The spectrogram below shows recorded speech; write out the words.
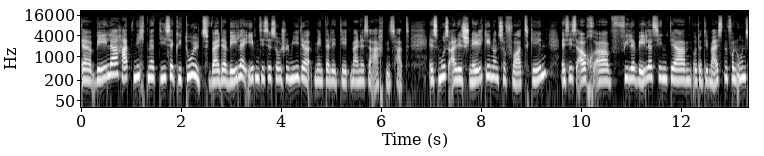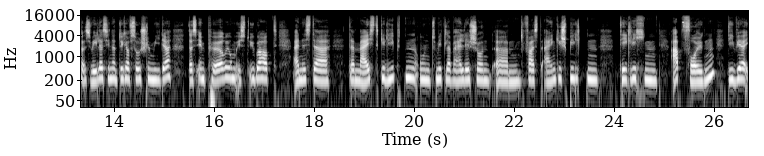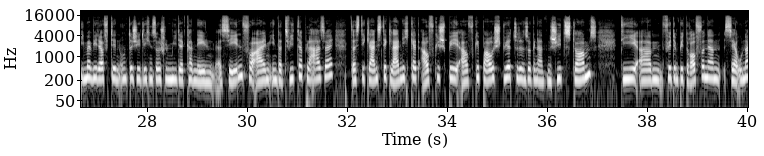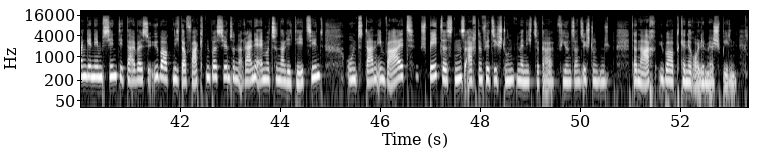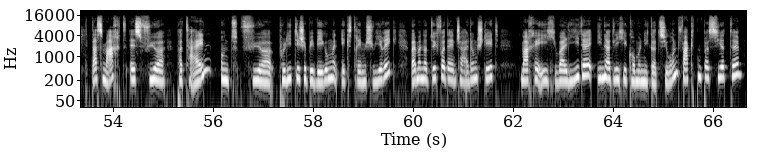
Der Wähler hat nicht mehr diese Geduld, weil der Wähler eben diese Social-Media-Mentalität meines Erachtens hat. Es muss alles schnell gehen und sofort gehen. Es ist auch, äh, viele Wähler sind ja, oder die meisten von uns als Wähler sind natürlich auf Social Media. Das Emporium ist überhaupt eines der der meistgeliebten und mittlerweile schon ähm, fast eingespielten täglichen Abfolgen, die wir immer wieder auf den unterschiedlichen Social-Media-Kanälen äh, sehen, vor allem in der Twitter-Blase, dass die kleinste Kleinigkeit aufgebauscht wird zu den sogenannten Shitstorms, die ähm, für den Betroffenen sehr unangenehm sind, die teilweise überhaupt nicht auf Fakten basieren, sondern reine Emotionalität sind und dann in Wahrheit spätestens 48 Stunden, wenn nicht sogar 24 Stunden danach überhaupt keine Rolle mehr spielen. Das macht es für Parteien und für politische Bewegungen extrem schwierig, weil man natürlich vor der Entscheidung steht, mache ich valide inhaltliche Kommunikation, faktenbasierte,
